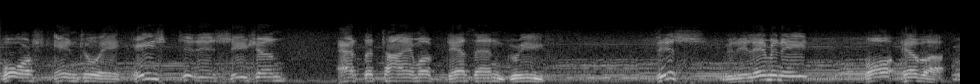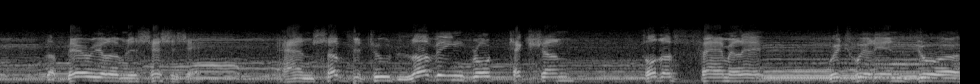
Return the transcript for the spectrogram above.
forced into a hasty decision at the time of death and grief. This will eliminate forever the burial of necessity and substitute loving protection for the family which will endure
